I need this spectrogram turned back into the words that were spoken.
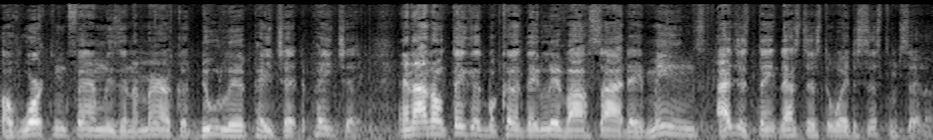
of working families in America do live paycheck to paycheck, and I don't think it's because they live outside their means. I just think that's just the way the system's set up.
